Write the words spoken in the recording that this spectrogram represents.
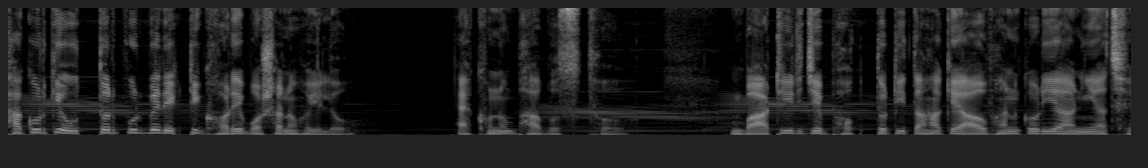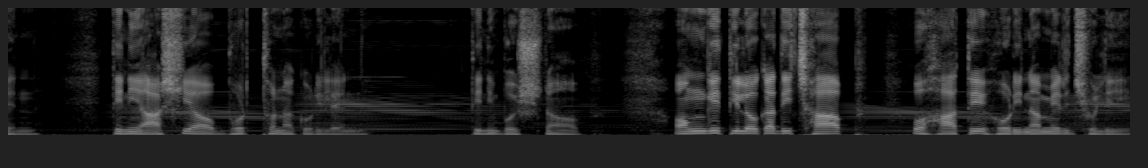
ঠাকুরকে উত্তর পূর্বের একটি ঘরে বসানো হইল। এখনও ভাবস্থ। বাটির যে ভক্তটি তাহাকে আহ্বান করিয়া আনিয়াছেন, তিনি আসিয়া অভ্যর্থনা করিলেন। তিনি বৈষ্ণব। অঙ্গে তিলকাদি ছাপ ও হাতে হরিনামের ঝুলি।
